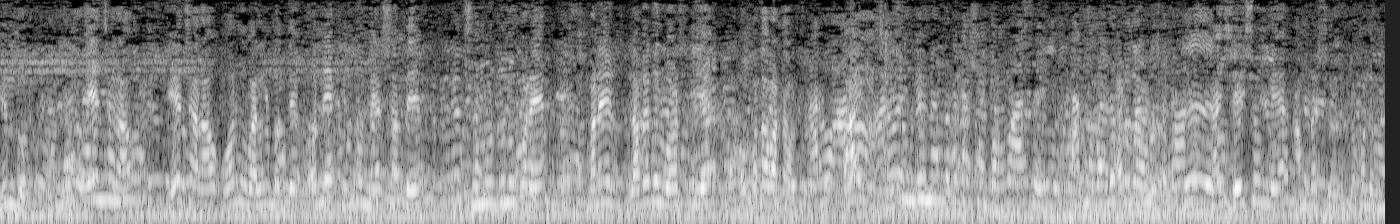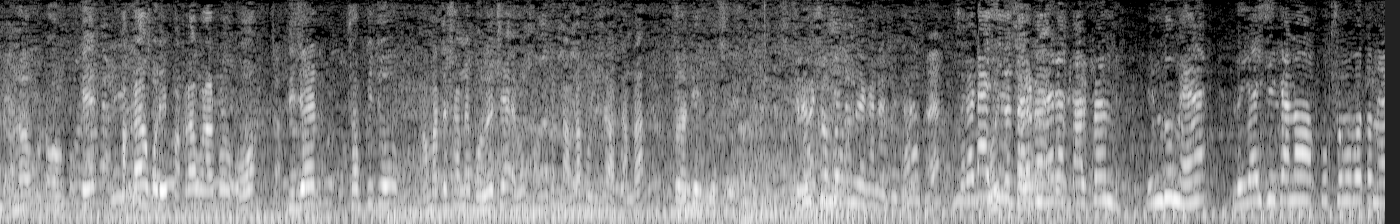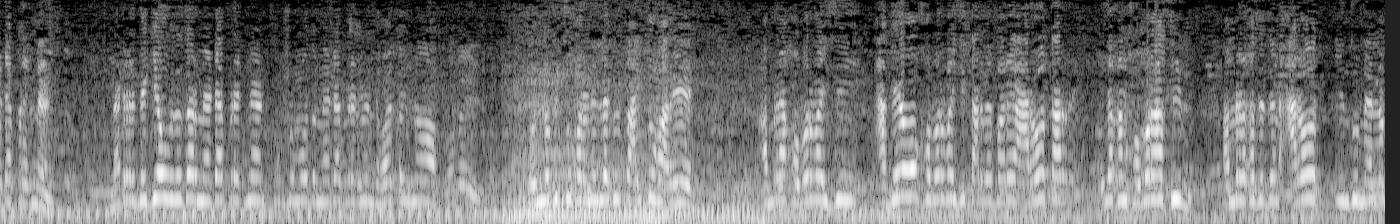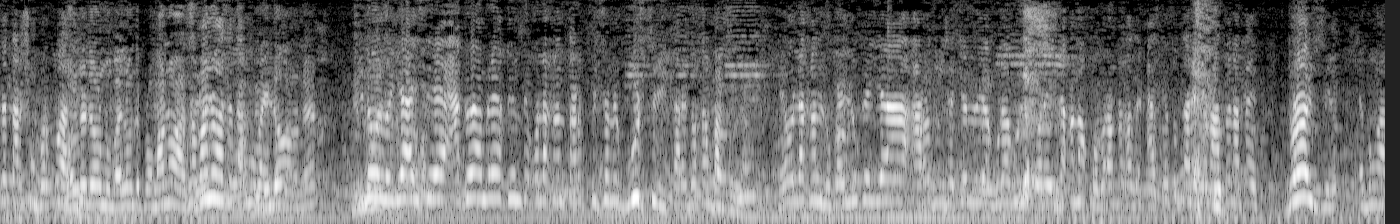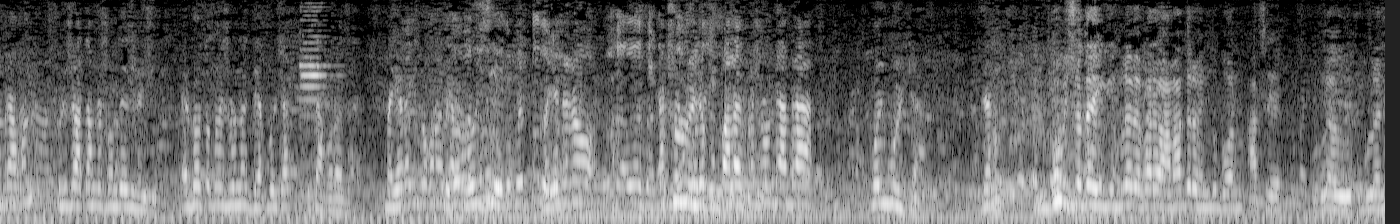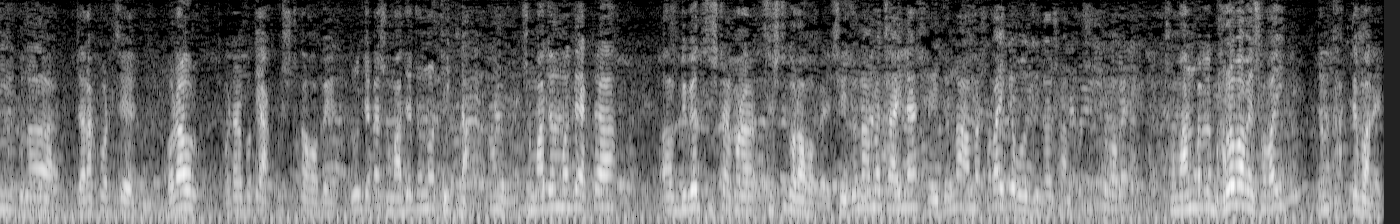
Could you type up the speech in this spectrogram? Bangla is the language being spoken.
হিন্দু। এছাড়াও এছাড়াও ওর মোবাইলের মধ্যে অনেক হিন্দু মেয়ের সাথে শুনু টুনু করে মানে লাভেবল ওয়ার্ডস দিয়ে ও কথাবার্তা হচ্ছে তাই সেই সঙ্গে আমরা যখন ওকে পাকড়াও করি পাকড়াও করার পর ও নিজের সবকিছু আমাদের সামনে বলেছে এবং সঙ্গে সঙ্গে আমরা পুলিশের হাতে আমরা ধরে দিয়ে দিয়েছি ছেলেটা হ্যাঁ হিন্দু মেয়ে লইয়াইছি কেন খুব সম্ভবত মেয়েটা প্রেগনেন্ট মেয়েটার দেখিও বুঝে তার ম্যাটা প্রেগনেন্ট খুব সম্ভবত ম্যাটা প্রেগনেন্ট হয়তো ইন অন্য কিছু কারণে লাগবে তাইতো পারে আমরা খবর পাইছি, আগেও খবর পাইছি তার ব্যাপারে, আরও তার এলাকান খবর আছিল। আমরা কাছে যেন আরও হিন্দু মেয়ের লগে তার সম্পর্ক আছে। অলরেডি ওর মোবাইলের মধ্যে প্রমাণও আছে। প্রমাণও আছে তার মোবাইলও ইনো লইয়া আইছে আগে আমরা একদিন ওলাখান তার পিছনে ঘুরছি তার দোকান পারছি না। এই ওলাখান লুকাই লুকাইয়া আরও দুই সাইকেল লইয়া ঘুরাঘুরি করে এইলাখান খবর আমরা কাছে আজকে তো তার নাতে নাতে ধরা হয়েছে এবং আমরা এখন পুলিশের হাতে আমরা সন্দেহ দিয়েছি এরপর তো প্রশাসনের দেখ পয়সা এটা করা যায়। ভাইয়াটা কিন্তু ওখানে দেখা হয়েছে ভাইয়াটারও অ্যাকশন লইলে খুব ভালো প্রশাসনকে আমরা ভবিষ্যতে এইগুলোর ব্যাপারে আমাদেরও হিন্দু বন আছে ওগুলো নিয়ে যারা করছে, ওরাও ওটার প্রতি আকৃষ্ট হবে। যেটা সমাজের জন্য ঠিক না। সমাজের মধ্যে একটা বিভেদ সৃষ্টি করা সৃষ্টি করা হবে। সেই জন্য আমরা চাই না, সেই জন্য আমরা সবাইকে বলছি তারা শান্ত, সুস্থভাবে, সমানভাবে, ভালোভাবে সবাই যেন থাকতে পারে।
